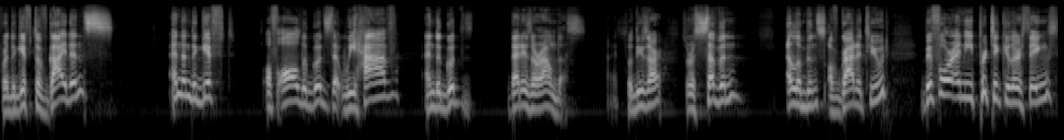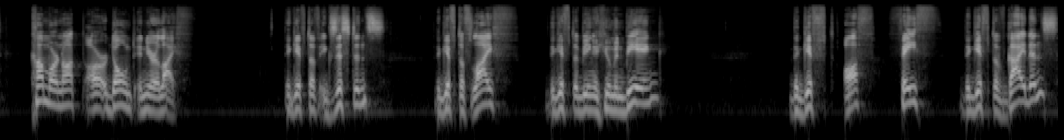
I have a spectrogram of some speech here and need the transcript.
for the gift of guidance, and then the gift of all the goods that we have and the good that is around us. So these are sort of seven elements of gratitude before any particular things come or not or don't in your life the gift of existence, the gift of life, the gift of being a human being, the gift of faith, the gift of guidance,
